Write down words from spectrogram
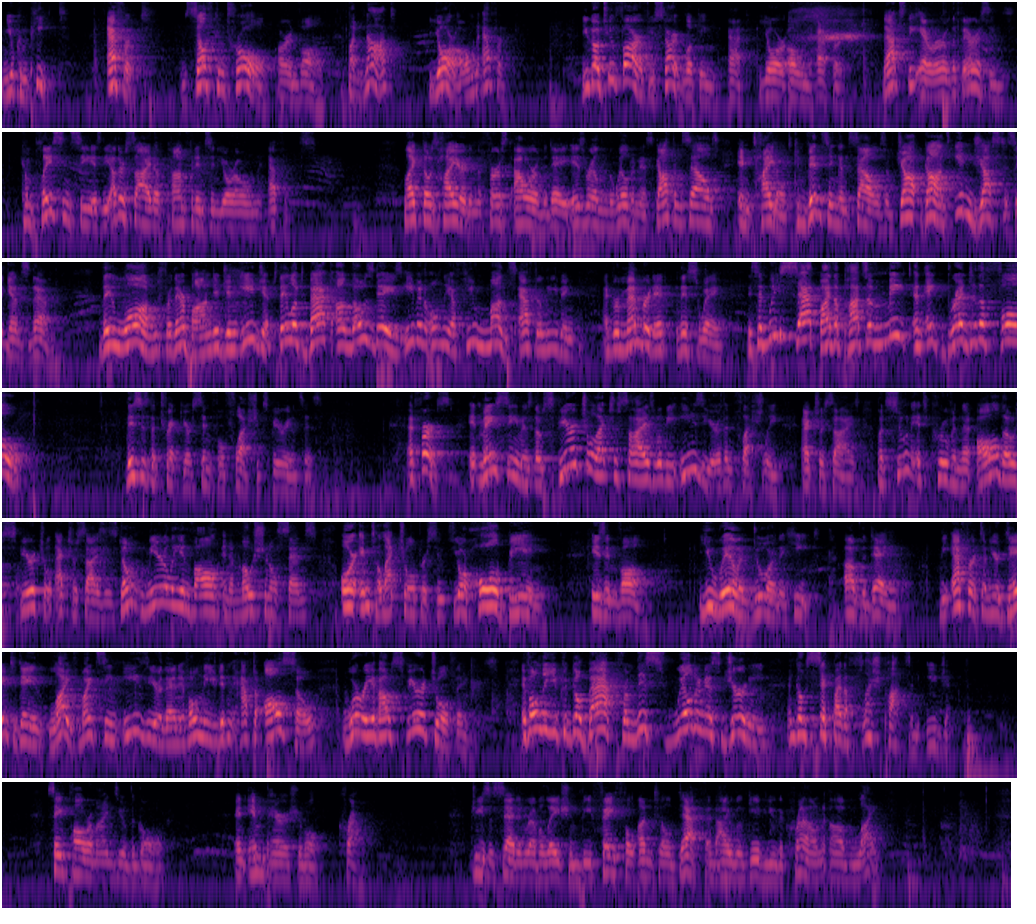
you compete. Effort and self control are involved, but not your own effort. You go too far if you start looking at your own effort. That's the error of the Pharisees. Complacency is the other side of confidence in your own efforts. Like those hired in the first hour of the day, Israel in the wilderness got themselves entitled, convincing themselves of God's injustice against them. They longed for their bondage in Egypt. They looked back on those days, even only a few months after leaving, and remembered it this way. They said, We sat by the pots of meat and ate bread to the full. This is the trick your sinful flesh experiences. At first, it may seem as though spiritual exercise will be easier than fleshly exercise, but soon it's proven that all those spiritual exercises don't merely involve an emotional sense or intellectual pursuits. Your whole being is involved. You will endure the heat of the day. The efforts of your day to day life might seem easier than if only you didn't have to also worry about spiritual things. If only you could go back from this wilderness journey and go sit by the flesh pots in Egypt. St. Paul reminds you of the goal an imperishable crown. Jesus said in Revelation, Be faithful until death, and I will give you the crown of life.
